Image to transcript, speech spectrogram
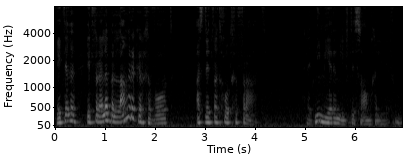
het hulle het vir hulle belangriker geword as dit wat God gevra het. Hulle het nie meer in liefde saamgeleef nie.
